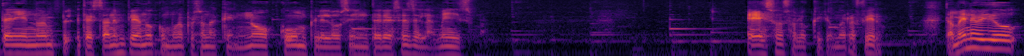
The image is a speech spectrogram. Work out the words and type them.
teniendo, te están empleando como una persona que no cumple los intereses de la misma. Eso es a lo que yo me refiero. También he oído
